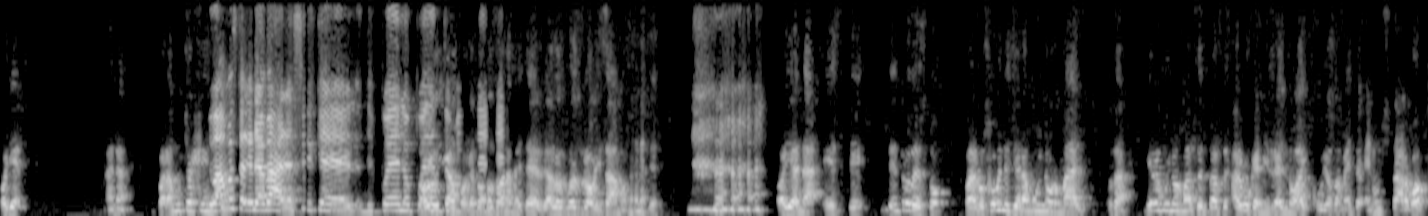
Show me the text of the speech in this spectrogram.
Oye, Ana, para mucha gente... Lo vamos a grabar, así que después lo pueden... No porque todos se van a meter, ya los jueces lo avisamos. Oye, Ana, este, dentro de esto, para los jóvenes ya era muy normal. O sea, era muy normal sentarse, algo que en Israel no hay, curiosamente, en un Starbucks,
